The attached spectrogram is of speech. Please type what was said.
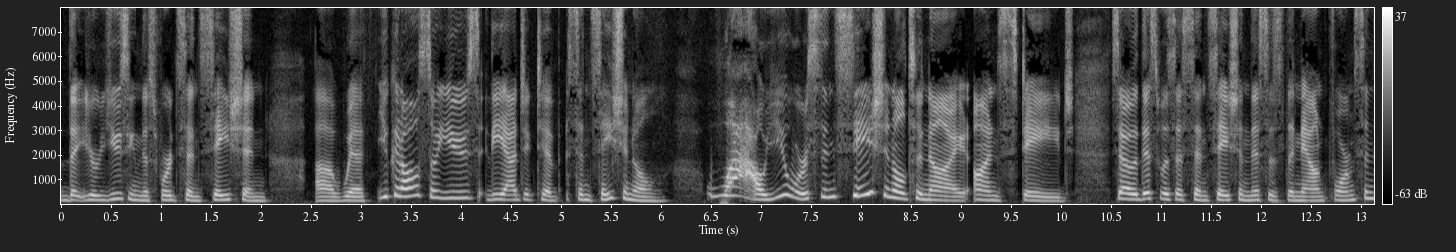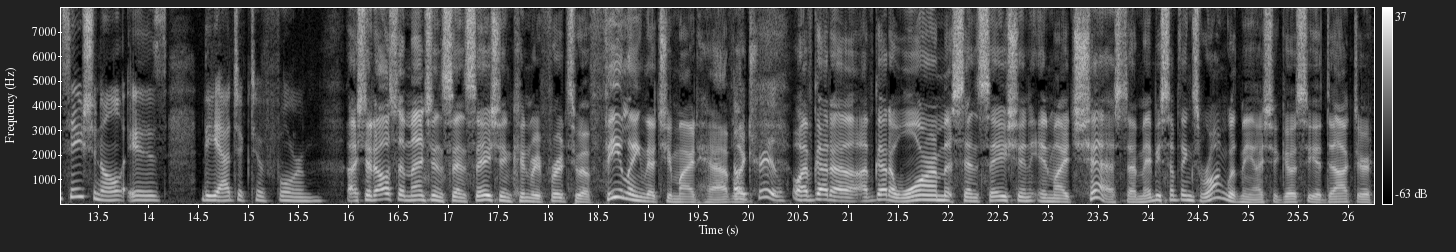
that you're using this word sensation uh, with. You could also use the adjective sensational. Wow, you were sensational tonight on stage. So, this was a sensation. This is the noun form. Sensational is the adjective form. I should also mention sensation can refer to a feeling that you might have. Oh, like, oh, true. Oh, I've got a I've got a warm sensation in my chest. Uh, maybe something's wrong with me. I should go see a doctor.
